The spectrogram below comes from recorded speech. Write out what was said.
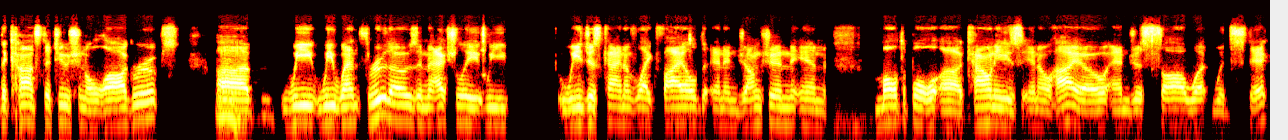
the constitutional law groups uh, we we went through those and actually we we just kind of like filed an injunction in multiple uh, counties in Ohio and just saw what would stick.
